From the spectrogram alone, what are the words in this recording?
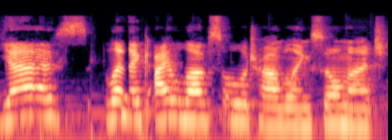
Yes. Like I love solo traveling so much.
